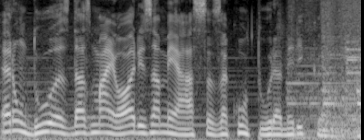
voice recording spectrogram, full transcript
eram duas das maiores ameaças à cultura americana.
